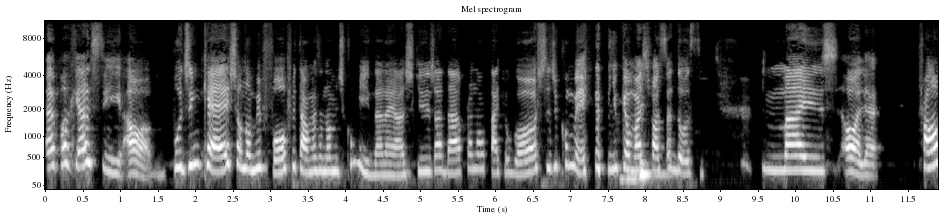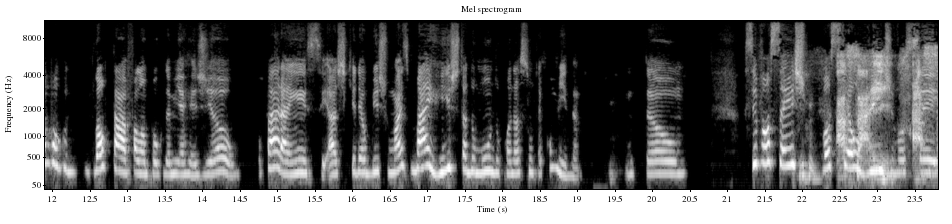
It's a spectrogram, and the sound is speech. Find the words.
É porque assim, ó, Pudim Cash é um nome fofo e tal, mas é nome de comida, né? Acho que já dá para notar que eu gosto de comer e o que eu mais faço é doce. Mas, olha, falar um pouco, voltar a falar um pouco da minha região, o paraense, acho que ele é o bicho mais bairrista do mundo quando o assunto é comida. Então, se vocês, você açaí, ouvinte, vocês,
